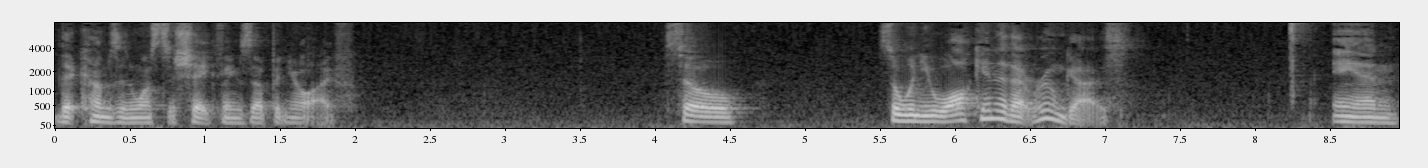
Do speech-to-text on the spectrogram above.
that comes and wants to shake things up in your life. So so when you walk into that room, guys, and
